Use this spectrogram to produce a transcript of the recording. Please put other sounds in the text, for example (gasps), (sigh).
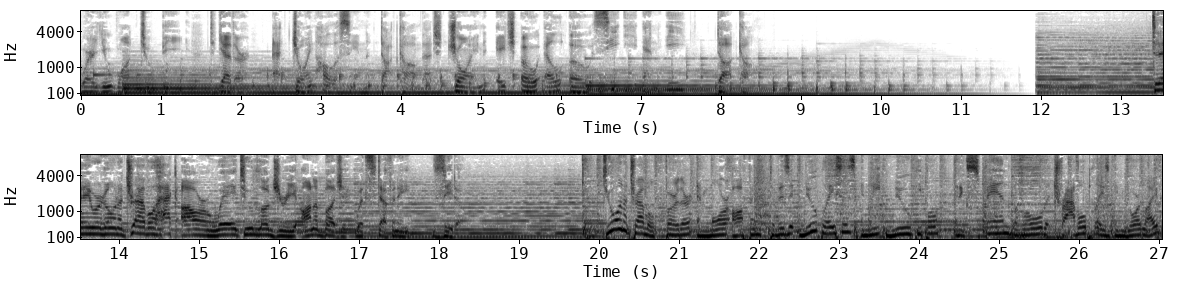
and where you want to be together at joinholocene.com. That's join, H O L O C E N E.com. Today we're going to travel hack our way to luxury on a budget with Stephanie Zito. Do you want to travel further and more often to visit new places and meet new people and expand the role that travel plays in your life?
